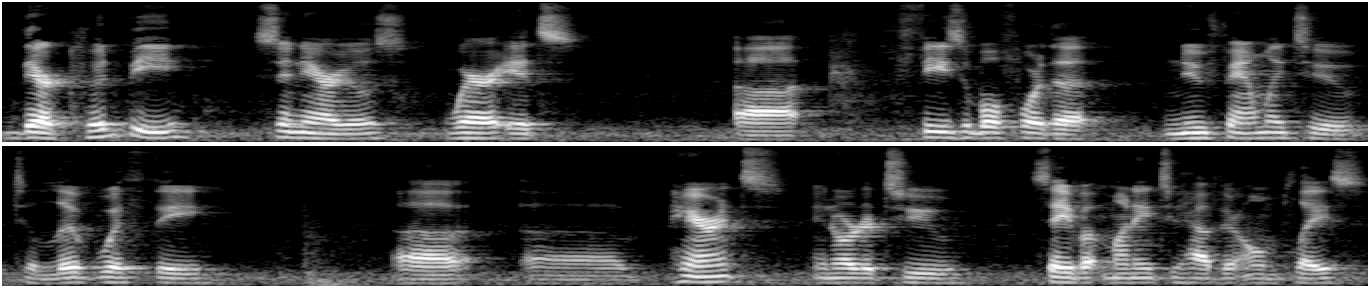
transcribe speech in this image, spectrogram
there could be scenarios where it's uh, feasible for the new family to, to live with the uh, uh, parents in order to save up money to have their own place.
